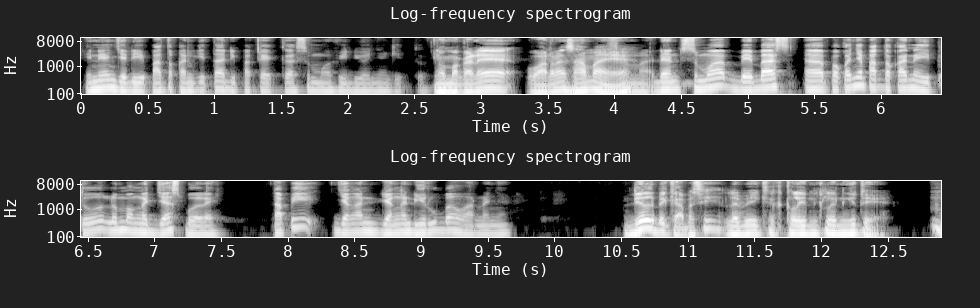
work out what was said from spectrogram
Ini yang jadi patokan kita dipakai ke semua videonya gitu. Oh, makanya warna sama ya? Sama. Dan semua bebas. eh, pokoknya patokannya itu, lu mau ngejas boleh. Tapi jangan jangan dirubah warnanya. Dia lebih ke apa sih? Lebih ke clean clean gitu ya?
